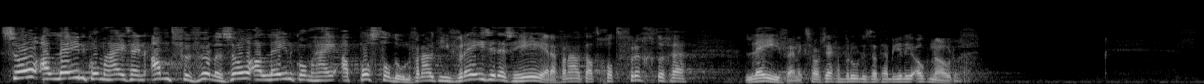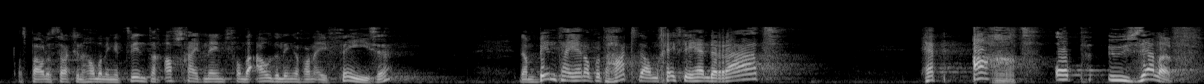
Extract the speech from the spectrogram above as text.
Zo alleen kon hij zijn ambt vervullen. Zo alleen kon hij apostel doen. Vanuit die vrezen des Heren. Vanuit dat godvruchtige leven. En ik zou zeggen, broeders, dat hebben jullie ook nodig. Als Paulus straks in Handelingen 20 afscheid neemt van de ouderlingen van Efeze, dan bindt hij hen op het hart, dan geeft hij hen de raad, heb acht op uzelf.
